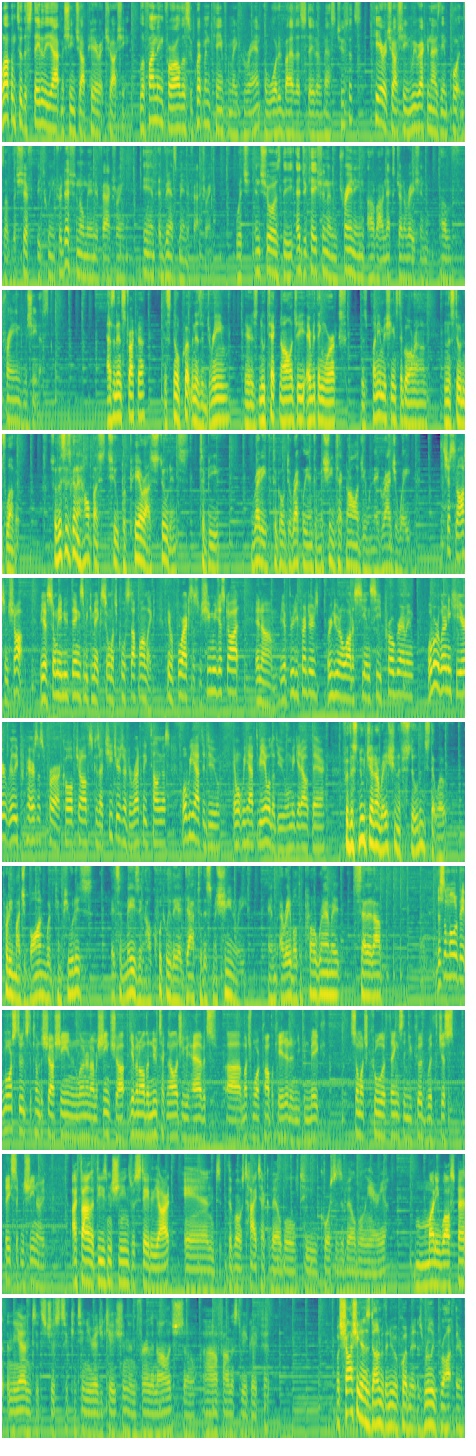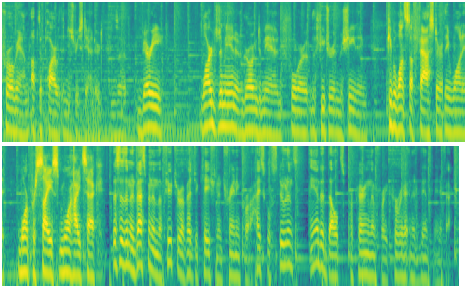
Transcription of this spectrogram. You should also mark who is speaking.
Speaker 1: Welcome to the state-of-the-art machine shop here at Shawsheen. The funding for all this equipment came from a grant awarded by the state of Massachusetts. Here at Shawsheen, we recognize the importance of the shift between traditional manufacturing and advanced manufacturing, which ensures the education and training of our next generation of trained machinists.
Speaker 2: As an instructor, this new equipment is a dream. There's new technology, everything works. There's plenty of machines to go around, and the students love it.
Speaker 3: So this is going to help us to prepare our students to be ready to go directly into machine technology when they graduate.
Speaker 4: It's just an awesome shop. We have so many new things and we can make so much cool stuff on. Like we have a four axis machine we just got and um, we have 3D printers. We're doing a lot of CNC programming. What we're learning here really prepares us for our co-op jobs because our teachers are directly telling us what we have to do and what we have to be able to do when we get out there.
Speaker 3: For this new generation of students that were pretty much born with computers, it's amazing how quickly they adapt to this machinery and are able to program it, set it up.
Speaker 5: This will motivate more students to come to Shawsheen and learn in our machine shop. Given all the new technology we have, it's uh, much more complicated and you can make so much cooler things than you could with just basic machinery.
Speaker 6: I found that these machines were state of the art and the most high-tech available to courses available in the area money well spent in the end. It's just to continue your education and further knowledge, so uh, I found this to be a great fit.
Speaker 7: What Shawsheen has done with the new equipment is really brought their program up to par with industry standard. There's a very large demand and a growing demand for the future in machining. People want stuff faster, they want it more precise, more high-tech.
Speaker 1: This is an investment in the future of education and training for our high school students and adults, preparing them for a career in advanced manufacturing.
